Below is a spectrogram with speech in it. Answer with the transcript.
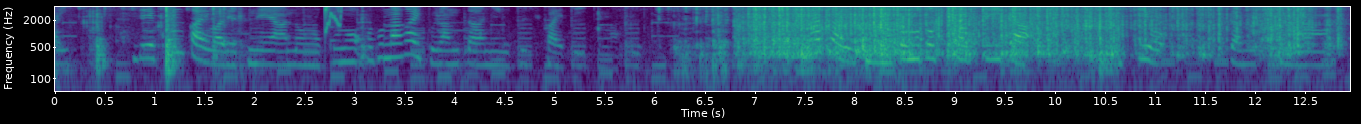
はい。で、今回はですね、あの、この細長いプランターに移し替えていきます。でまずはですね、もともと使っていた石を下に敷きます。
